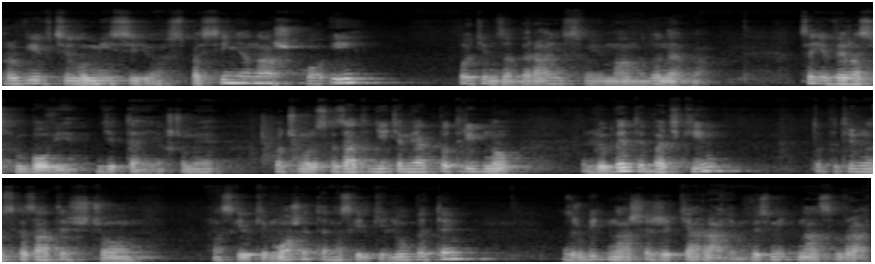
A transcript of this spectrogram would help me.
провів цілу місію спасіння нашого і потім забирає свою маму до неба. Це є вираз любові дітей. Якщо ми хочемо розказати дітям, як потрібно любити батьків, то потрібно сказати, що наскільки можете, наскільки любите, зробіть наше життя раєм, візьміть нас в рай,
